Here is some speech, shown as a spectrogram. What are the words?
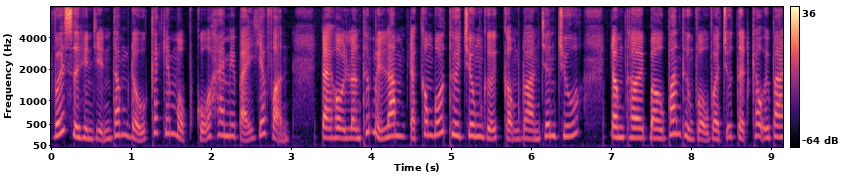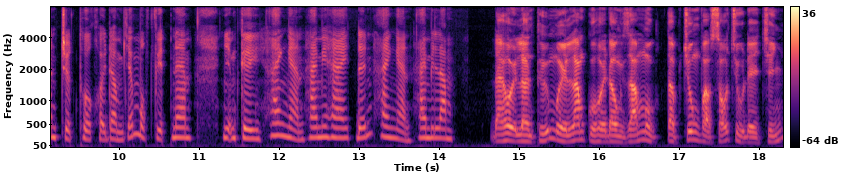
với sự hiện diện đông đủ các giám mục của 27 giáo phận, Đại hội lần thứ 15 đã công bố thư chung gửi Cộng đoàn Dân Chúa, đồng thời bầu Ban Thường vụ và Chủ tịch các ủy ban trực thuộc Hội đồng Giám mục Việt Nam, nhiệm kỳ 2022 đến 2025. Đại hội lần thứ 15 của Hội đồng Giám mục tập trung vào 6 chủ đề chính.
